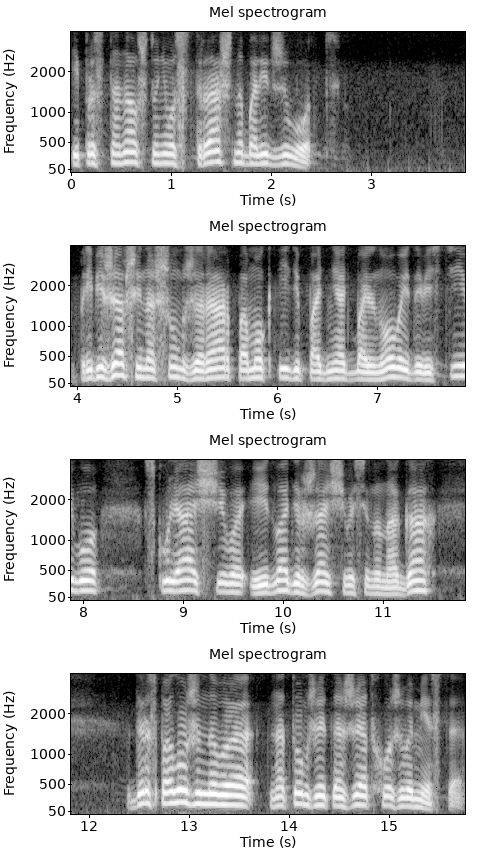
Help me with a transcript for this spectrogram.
и простонал, что у него страшно болит живот. Прибежавший на шум Жерар помог Иде поднять больного и довести его, скулящего и едва держащегося на ногах, до расположенного на том же этаже отхожего места.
